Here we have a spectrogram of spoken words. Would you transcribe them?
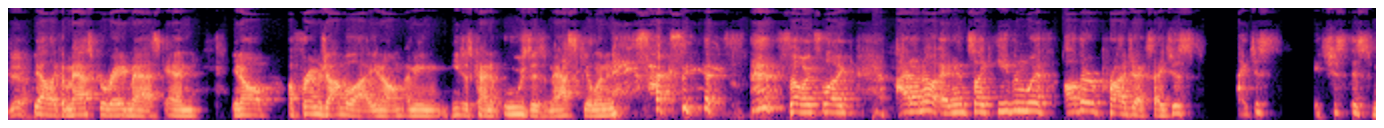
yeah Yeah, like a masquerade mask, and you know, Ephraim Jambalaya, you know, I mean, he just kind of oozes masculine and sexiness. so it's like, I don't know. And it's like, even with other projects, I just, I just, it's just this,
